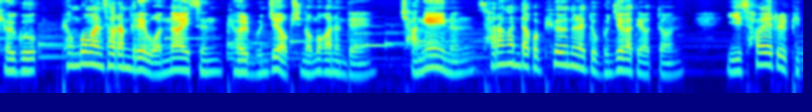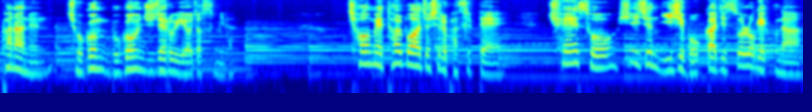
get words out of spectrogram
결국 평범한 사람들의 원나잇은 별 문제 없이 넘어가는데 장애인은 사랑한다고 표현을 해도 문제가 되었던 이 사회를 비판하는 조금 무거운 주제로 이어졌습니다. 처음에 털보 아저씨를 봤을 때 최소 시즌 25까지 솔로겠구나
